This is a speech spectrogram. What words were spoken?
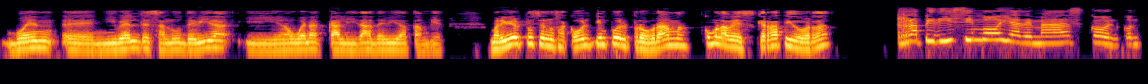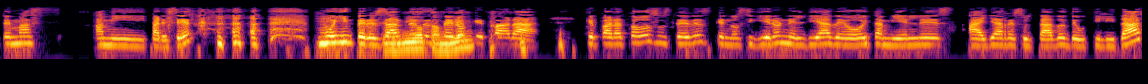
buen eh, nivel de salud de vida y una buena calidad de vida también. Maribel, pues se nos acabó el tiempo del programa. ¿Cómo la ves? Qué rápido, ¿verdad? rapidísimo y además con, con temas, a mi parecer, muy interesantes. Espero que para, que para todos ustedes que nos siguieron el día de hoy también les haya resultado de utilidad.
